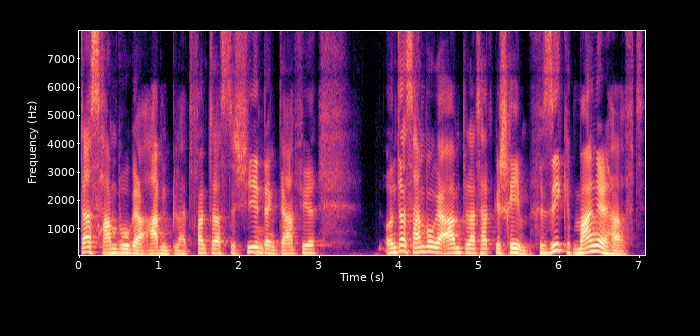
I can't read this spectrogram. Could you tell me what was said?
Das Hamburger Abendblatt. Fantastisch, vielen mhm. Dank dafür. Und das Hamburger Abendblatt hat geschrieben: Physik mangelhaft.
